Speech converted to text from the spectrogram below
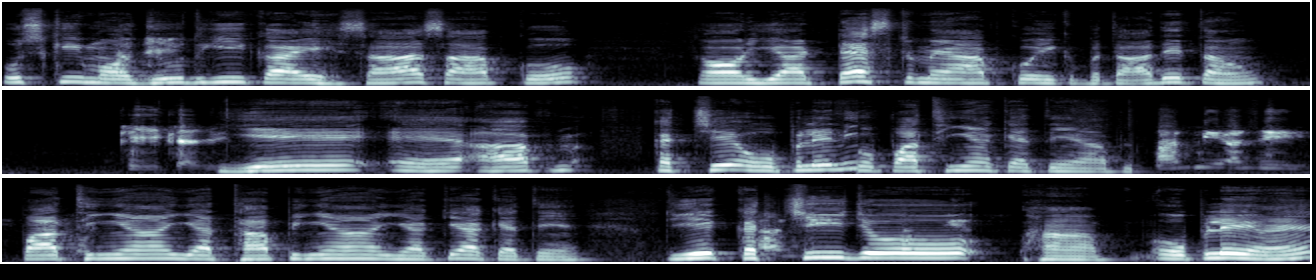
اس کی موجودگی کا احساس آپ کو اور یا ٹیسٹ میں آپ کو ایک بتا دیتا ہوں۔ جی۔ یہ آپ کچے اوپلے نہیں وہ پاتھیاں کہتے ہیں آپ۔ ہاں جی ہاں جی۔ پاتھیاں یا تھاپیاں یا کیا کہتے ہیں۔ یہ کچی جو ہاں اوپلے ہیں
